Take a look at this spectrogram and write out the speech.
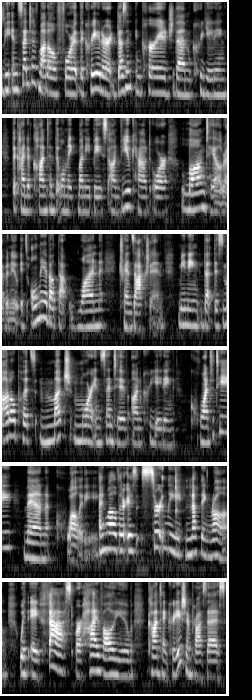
The incentive model for the creator doesn't encourage them creating the kind of content that will make money based on view count or long tail revenue. It's only about that one transaction, meaning that this model puts much more incentive on creating quantity than quality. And while there is certainly nothing wrong with a fast or high volume content creation process,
